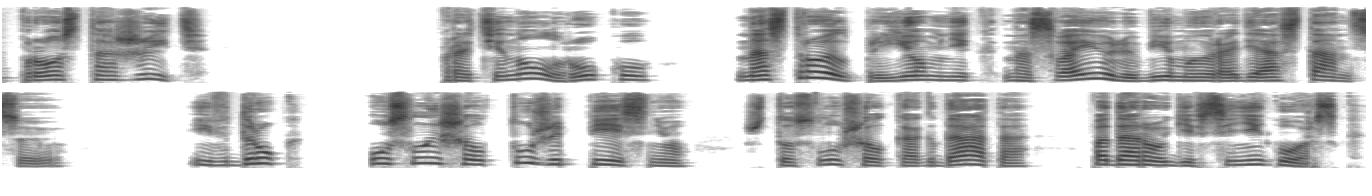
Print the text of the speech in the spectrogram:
просто жить. Протянул руку, настроил приемник на свою любимую радиостанцию и вдруг услышал ту же песню, что слушал когда-то по дороге в Синегорск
